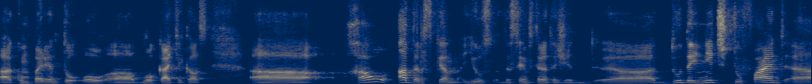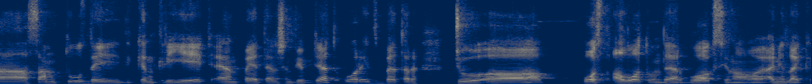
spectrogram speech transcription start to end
uh, comparing to all uh, blog articles. Uh, how others can use the same strategy? Uh, do they need to find some tools they can create and pay attention with that, or it's better to post a lot on their blogs? You know, I mean, like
